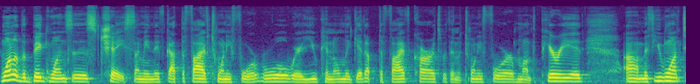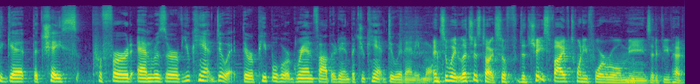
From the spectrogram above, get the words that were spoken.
One of the big ones is Chase. I mean, they've got the 524 rule where you can only get up to five cards within a 24 month period. Um, if you want to get the Chase preferred and reserve, you can't do it. There are people who are grandfathered in, but you can't do it anymore. And so, wait, let's just talk. So, the Chase 524 rule means that if you've had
